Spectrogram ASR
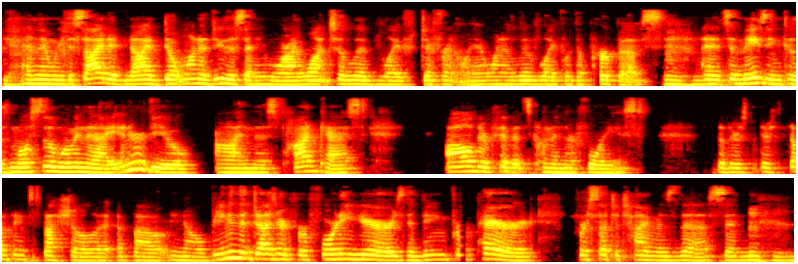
Yeah. And then we decided, no, I don't want to do this anymore. I want to live life differently. I want to live life with a purpose. Mm-hmm. And it's amazing because most of the women that I interview on this podcast, all their pivots come in their 40s. So there's there's something special about, you know, being in the desert for 40 years and being prepared for such a time as this. And mm-hmm.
